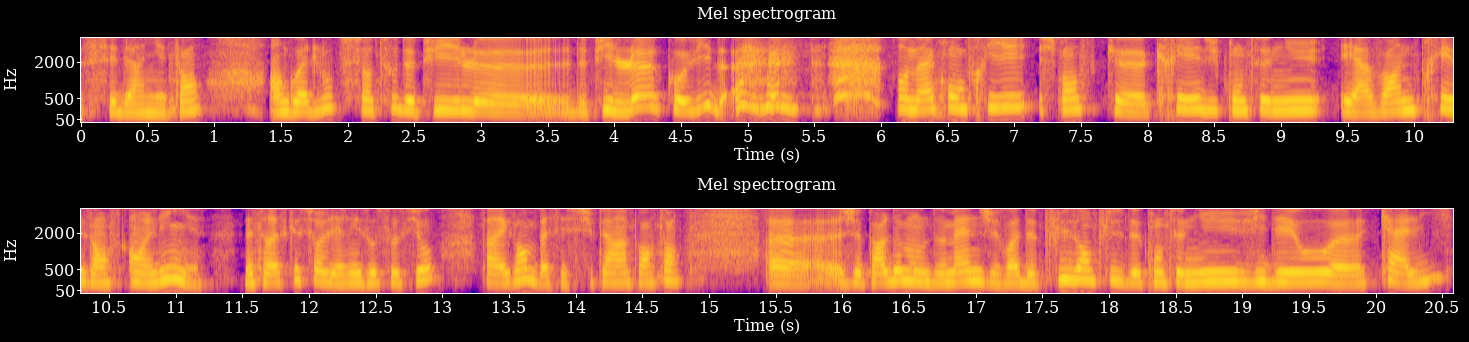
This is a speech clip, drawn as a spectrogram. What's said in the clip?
ces derniers temps. En Guadeloupe, surtout depuis le, depuis le Covid, on a compris, je pense que créer du contenu et avoir une présence en ligne, ne serait-ce que sur les réseaux sociaux, par exemple, bah, c'est super important. Euh, je parle de mon domaine, je vois de plus en plus de contenu vidéo euh, quali.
